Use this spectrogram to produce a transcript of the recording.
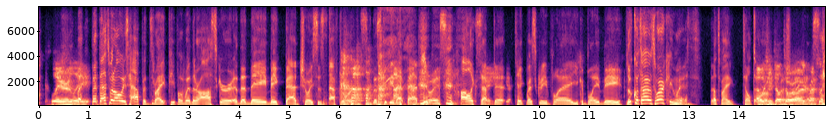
clearly. But, but that's what always happens, right? People win their Oscar and then they make bad choices afterwards. This could be that bad choice. I'll accept it. go. Take my screenplay. You can blame me. Look what I was working with. That's my Del Toro. That was your Del Toro impression?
